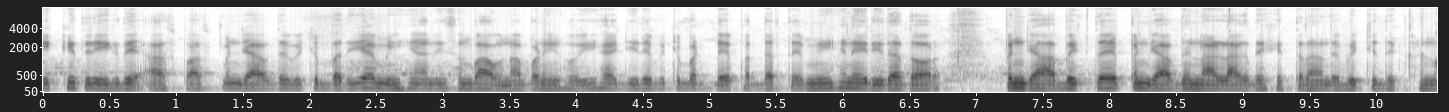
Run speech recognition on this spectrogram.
21 ਤਰੀਕ ਦੇ ਆਸ-ਪਾਸ ਪੰਜਾਬ ਦੇ ਵਿੱਚ ਵਧੀਆ ਮੀਂਹਾਂ ਦੀ ਸੰਭਾਵਨਾ ਬਣੀ ਹੋਈ ਹੈ, ਜਿਹਦੇ ਵਿੱਚ ਵੱਡੇ ਪੱਧਰ ਤੇ ਮੀਂਹ ਹਨੇਰੀ ਦਾ ਦੌਰ ਪੰਜਾਬ ਵਿੱਚ ਤੇ ਪੰਜਾਬ ਦੇ ਨਾਲ ਲੱਗਦੇ ਖੇਤਰਾਂ ਦੇ ਵਿੱਚ ਦੇਖਣ ਨੂੰ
